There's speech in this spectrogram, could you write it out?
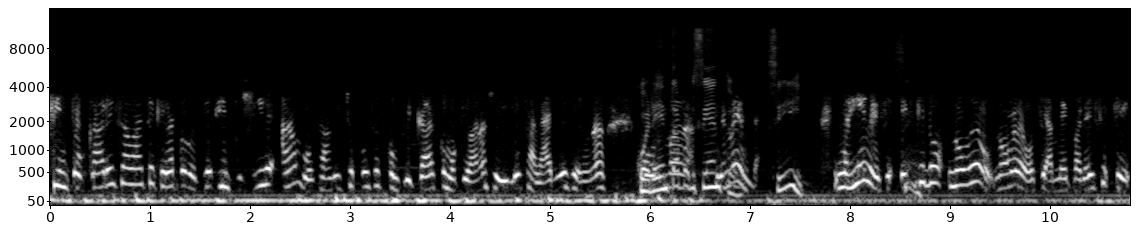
sin tocar esa base que era productiva, que inclusive ambos han dicho cosas complicadas como que van a subir los salarios en una 40% tremenda. Sí. Imagínense, es que no no veo, no veo, o sea, me parece que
